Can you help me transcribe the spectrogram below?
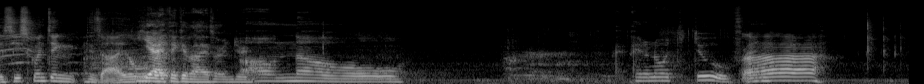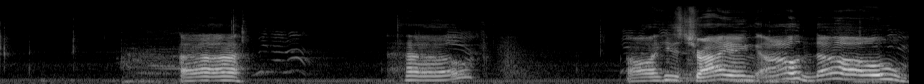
Is he squinting his eye a little Yeah, I think his eyes are injured. Oh no. I don't know what to do, friend. Uh. Uh. Help. Oh, he's trying. Oh no.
